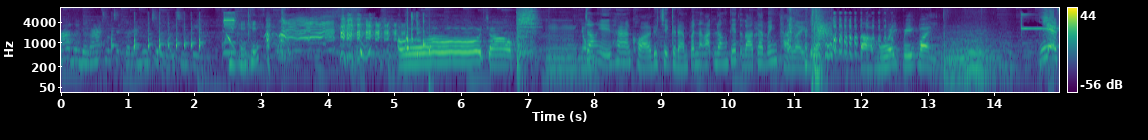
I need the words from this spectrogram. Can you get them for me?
តើដេបូរ៉ាចូលចិត្តកូរ៉េរសជាតិអ្វីជាងគេ អូចប់ខ្ញុំចង់និយាយថាគ្រាន់ដូចជាក្រាមប៉ុណ្ណឹងអត់ដឹងទៀតទៅដល់តែវិញត្រូវហើយតោះ1 2 3 Yes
